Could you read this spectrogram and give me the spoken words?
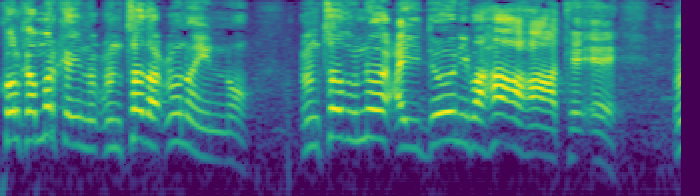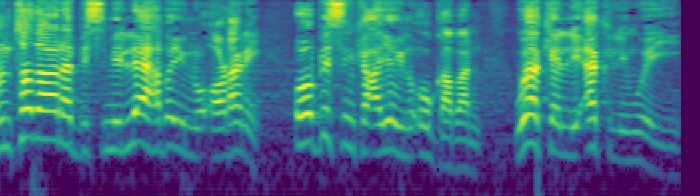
Kolka markaynu cuntada cunayno cuntadu noocay dooniba ha ahaate eh cuntadaana bismillaah baynu odhani oo bisinka ayaynu u qaban. Waa kan liaklin weeyi.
